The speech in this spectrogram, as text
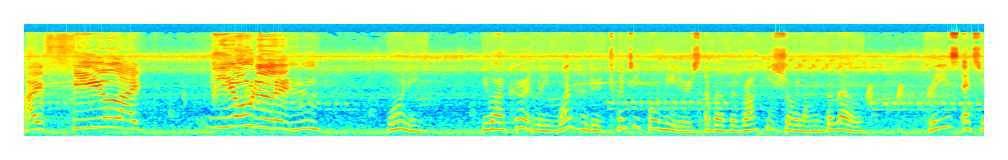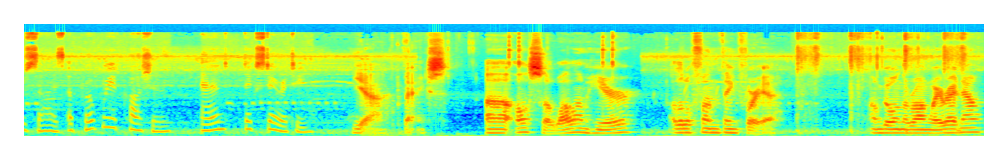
I feel like yodeling. Warning. You are currently 124 meters above the rocky shoreline below. Please exercise appropriate caution and dexterity. Yeah, thanks. Uh, also, while I'm here, a little fun thing for you. I'm going the wrong way right now.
